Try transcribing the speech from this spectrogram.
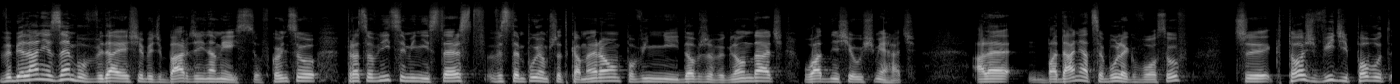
wybielanie zębów wydaje się być bardziej na miejscu. W końcu pracownicy ministerstw występują przed kamerą, powinni dobrze wyglądać, ładnie się uśmiechać. Ale badania cebulek włosów, czy ktoś widzi powód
